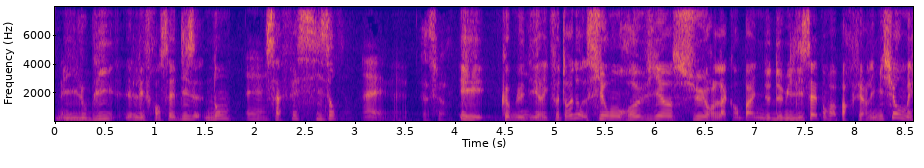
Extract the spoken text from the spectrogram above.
Mais il oublie, les Français disent non, ça fait six ans. Et comme le dit Eric Fotorino, si on revient sur la campagne de 2017, on va pas refaire l'émission, mais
